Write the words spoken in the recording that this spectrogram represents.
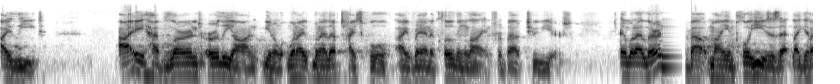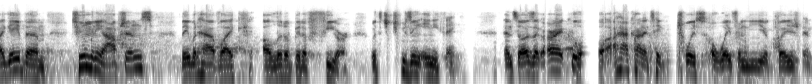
I lead. I have learned early on, you know, when I when I left high school, I ran a clothing line for about two years. And what I learned about my employees is that like if I gave them too many options, they would have like a little bit of fear with choosing anything. And so I was like, all right, cool. I have kind of take choice away from the equation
